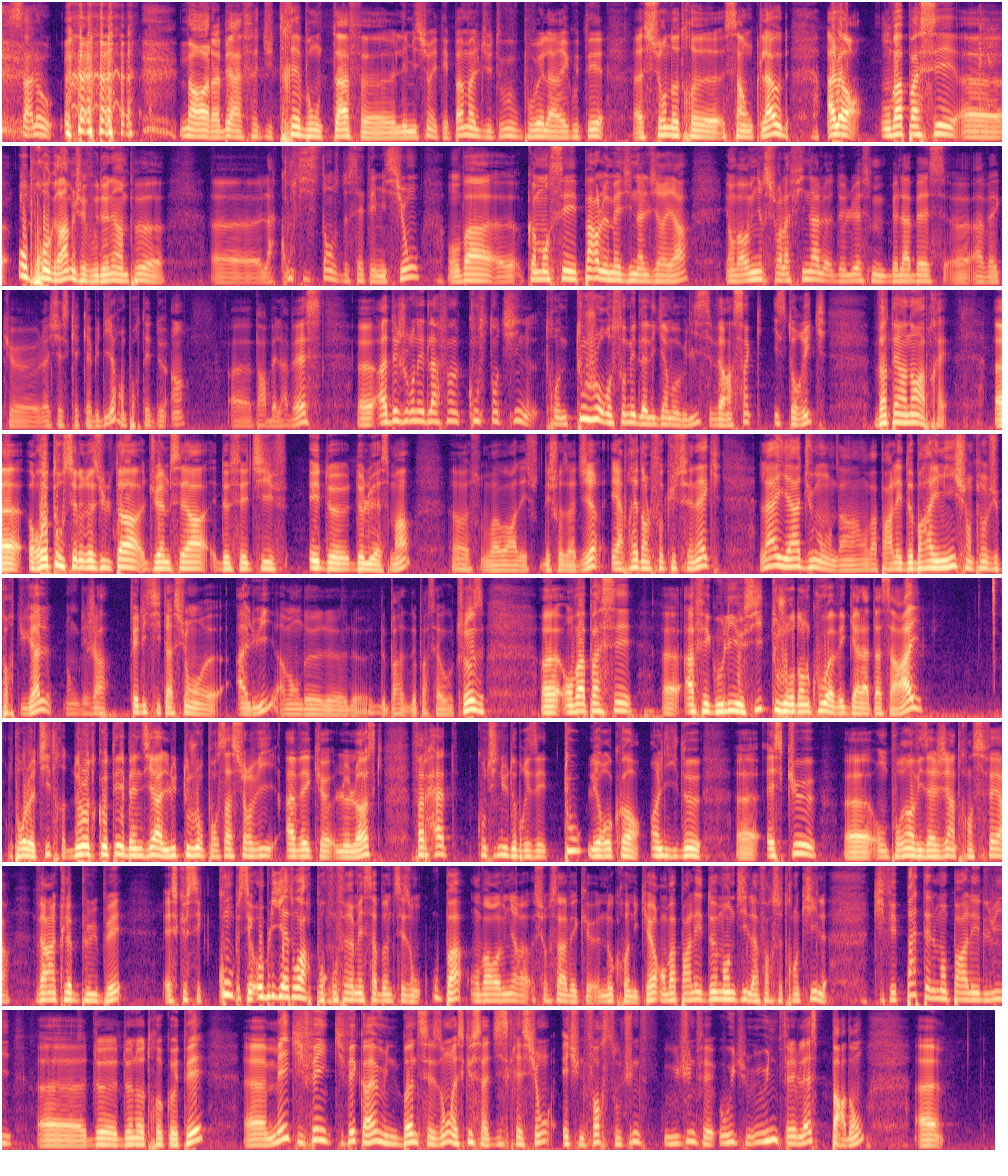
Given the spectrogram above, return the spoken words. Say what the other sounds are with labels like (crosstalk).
Salaud (laughs) Non, Rabia a fait du très bon taf. euh, L'émission était pas mal du tout. Vous pouvez la réécouter euh, sur notre euh, SoundCloud. Alors, on va passer au programme. Je vais vous donner un peu la consistance de cette émission. On va commencer par le Made in Algeria et on va revenir sur la finale de l'US Belabès avec la GSK Kabylie, remportée de 1 euh, par Belabès. À des journées de la fin, Constantine trône toujours au sommet de la Liga Mobilis vers un 5 historique 21 ans après. Euh, retour sur le résultat du MCA, de Sétif et de, de l'USMA. Euh, on va avoir des, choses à dire. Et après, dans le Focus Fennec, là, il y a du monde. hein. On va parler de Brahimi, champion du Portugal. Donc, déjà, félicitations euh, à lui avant de, de- passer à autre chose. On va passer à Fegouli aussi, toujours dans le coup avec Galatasaray. Pour le titre. De l'autre côté, Benzia lutte toujours pour sa survie avec le LOSC. Farhat continue de briser tous les records en Ligue 2. Euh, Est-ce que euh, on pourrait envisager un transfert vers un club plus huppé Est-ce que c'est obligatoire pour confirmer sa bonne saison ou pas? On va revenir sur ça avec euh, nos chroniqueurs. On va parler de Mandy, la force tranquille, qui fait pas tellement parler de lui euh, de, notre côté. mais qui fait, qui fait quand même une bonne saison. Est-ce que sa discrétion est une force ou une, faiblesse? Pardon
